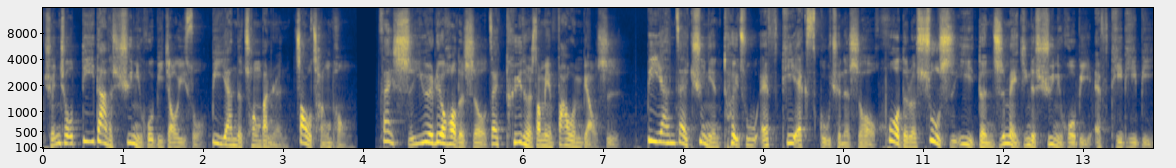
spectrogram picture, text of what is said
全球第一大的虚拟货币交易所币安的创办人赵长鹏，在十一月六号的时候，在 Twitter 上面发文表示，币安在去年退出 FTX 股权的时候，获得了数十亿等值美金的虚拟货币 FTTB。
